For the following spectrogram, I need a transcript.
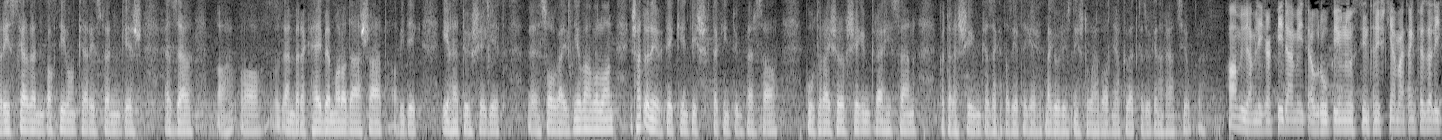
részt kell vennünk, aktívan kell részt vennünk, és ezzel a, a, az emberek helyben maradását, a vidék élhetőségét szolgáljuk nyilvánvalóan, és hát önértékként is tekintünk persze a kulturális örökségünkre, hiszen kötelességünk ezeket az értékeket megőrizni és továbbadni a következő generációkra. A műemlékek védelmét Európai Uniós szinten is kiemelten kezelik,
